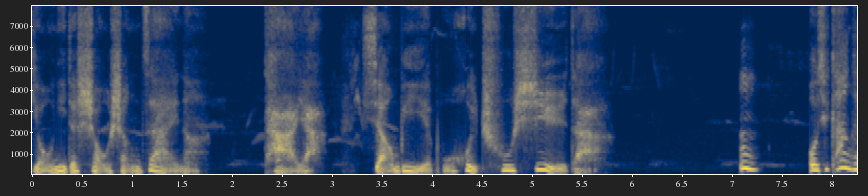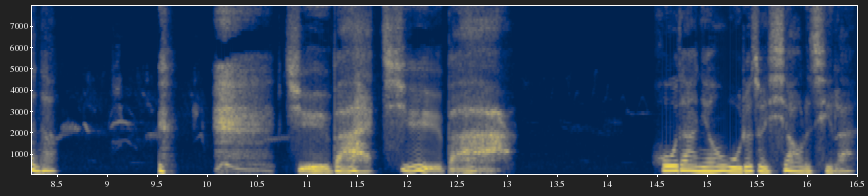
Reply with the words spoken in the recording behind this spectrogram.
有你的守绳在呢，他呀，想必也不会出事的。嗯，我去看看他。去吧，去吧。胡大娘捂着嘴笑了起来。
